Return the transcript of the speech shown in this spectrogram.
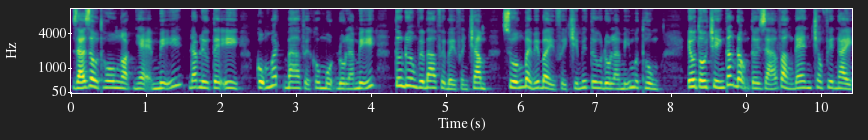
Giá dầu thô ngọt nhẹ Mỹ WTI cũng mất 3,01 đô la Mỹ, tương đương với 3,7% xuống 77,94 đô la Mỹ một thùng. Yếu tố chính tác động tới giá vàng đen trong phiên này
